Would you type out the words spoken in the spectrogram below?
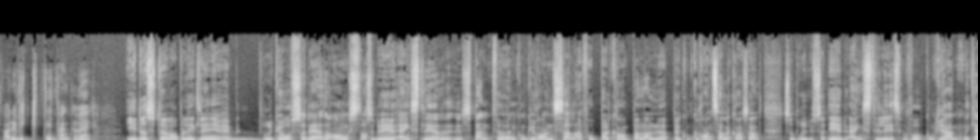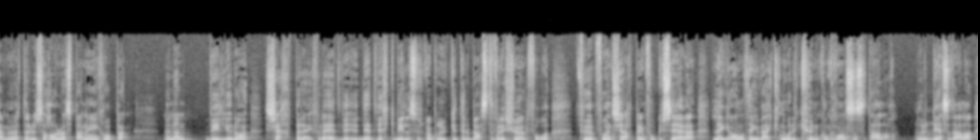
ja, det er viktig, tenker jeg. Idrettsutøvere på lik linje bruker jo også det. Altså angst. Altså, du er jo engstelig eller spent før en konkurranse eller en fotballkamp eller løpekonkurranse eller hva som helst. Så, så, er du engstelig liksom for konkurrentene. Hvem møter du? Så har du den spenningen i kroppen. Men den vil jo da skjerpe deg, for det er et, det er et virkemiddel som du kan bruke til det beste for deg sjøl. For å få en skjerping, fokusere, legge andre ting vekk. Nå er det kun konkurransen som teller. Nå er det det som teller,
